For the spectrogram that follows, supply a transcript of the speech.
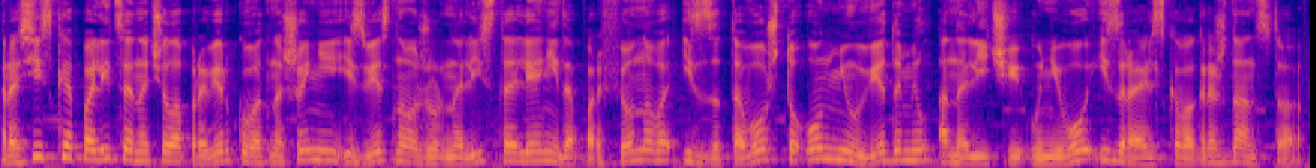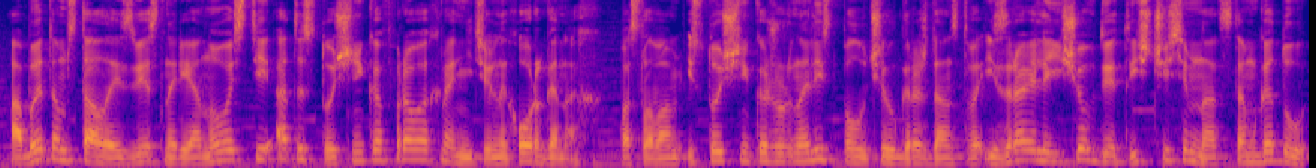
Российская полиция начала проверку в отношении известного журналиста Леонида Парфенова из-за того, что он не уведомил о наличии у него израильского гражданства. Об этом стало известно РИА Новости от источников в правоохранительных органах. По словам источника, журналист получил гражданство Израиля еще в 2017 году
